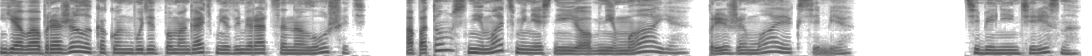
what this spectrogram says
Я воображала, как он будет помогать мне забираться на лошадь, а потом снимать меня с нее, обнимая, прижимая к себе. Тебе не интересно?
